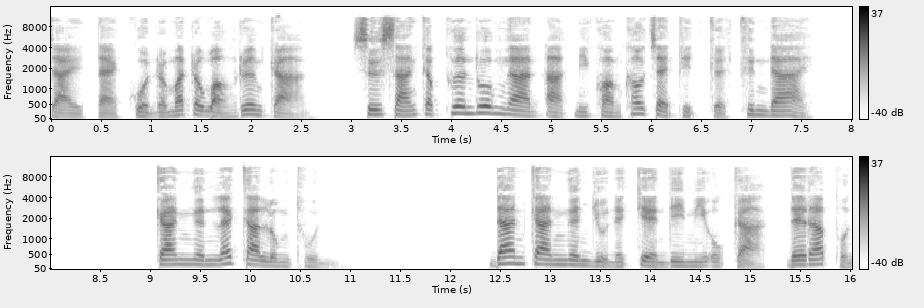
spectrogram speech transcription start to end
ใจ แต่ควรระมัดระวังเรื่องการ สื่อสารกับเพื่อนร่วมงานอาจมีความเข้าใจผิดเกิดขึ้นได้ การเงินและการลงทุน ด้านการเงินอยู่ในเกณฑ์ดีมีโอกาสได้รับผล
